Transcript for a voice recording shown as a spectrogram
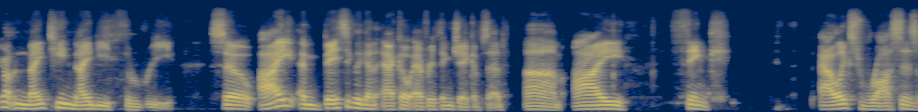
1993. So I am basically going to echo everything Jacob said. Um, I think Alex Ross's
